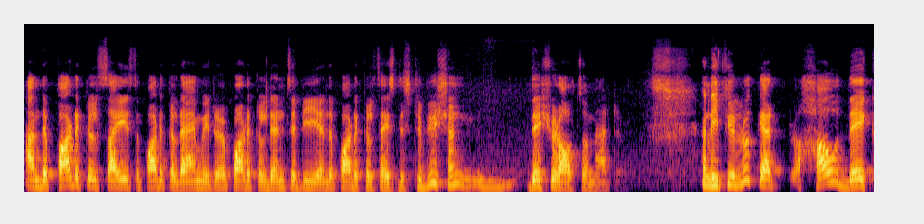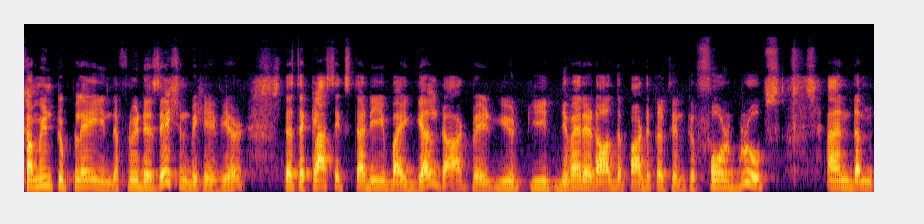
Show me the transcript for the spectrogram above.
And the particle size, the particle diameter, particle density, and the particle size distribution, they should also matter. And if you look at how they come into play in the fluidization behavior, there's a classic study by Geldart where you, you divided all the particles into four groups. And um,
